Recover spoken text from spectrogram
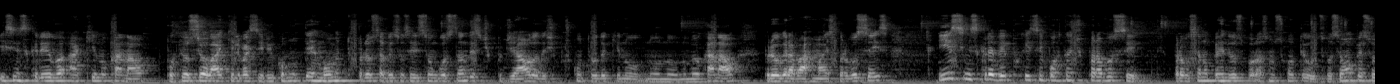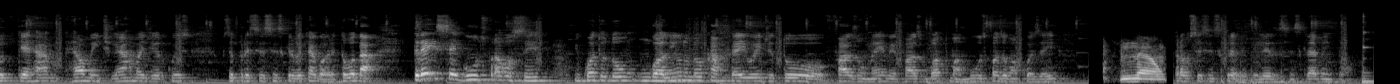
e se inscreva aqui no canal, porque o seu like ele vai servir como um termômetro para eu saber se vocês estão gostando desse tipo de aula, desse tipo de conteúdo aqui no, no, no meu canal, para eu gravar mais para vocês. E se inscrever, porque isso é importante para você, para você não perder os próximos conteúdos. Se você é uma pessoa que quer realmente ganhar mais dinheiro com isso, você precisa se inscrever aqui agora. Então eu vou dar 3 segundos para você, enquanto eu dou um golinho no meu café e o editor faz um meme, faz, bota uma música, faz alguma coisa aí. Não. Para você se inscrever, beleza? Se inscreve então.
